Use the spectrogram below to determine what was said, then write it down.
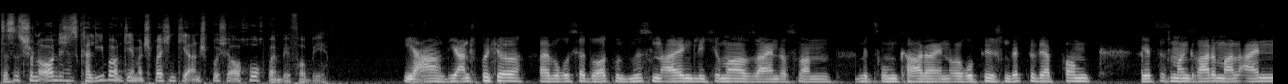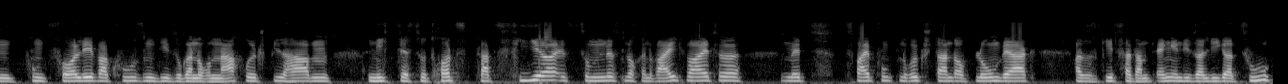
das ist schon ordentliches Kaliber und dementsprechend die Ansprüche auch hoch beim BVB. Ja, die Ansprüche bei Borussia Dortmund müssen eigentlich immer sein, dass man mit so einem Kader in europäischen Wettbewerb kommt. Jetzt ist man gerade mal einen Punkt vor Leverkusen, die sogar noch ein Nachholspiel haben. Nichtsdestotrotz, Platz vier ist zumindest noch in Reichweite mit zwei Punkten Rückstand auf Blomberg. Also es geht verdammt eng in dieser Liga zu.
